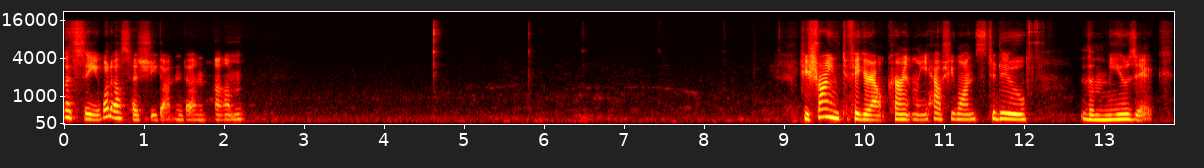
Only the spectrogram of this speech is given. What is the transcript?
let's see, what else has she gotten done? Um she's trying to figure out currently how she wants to do the music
